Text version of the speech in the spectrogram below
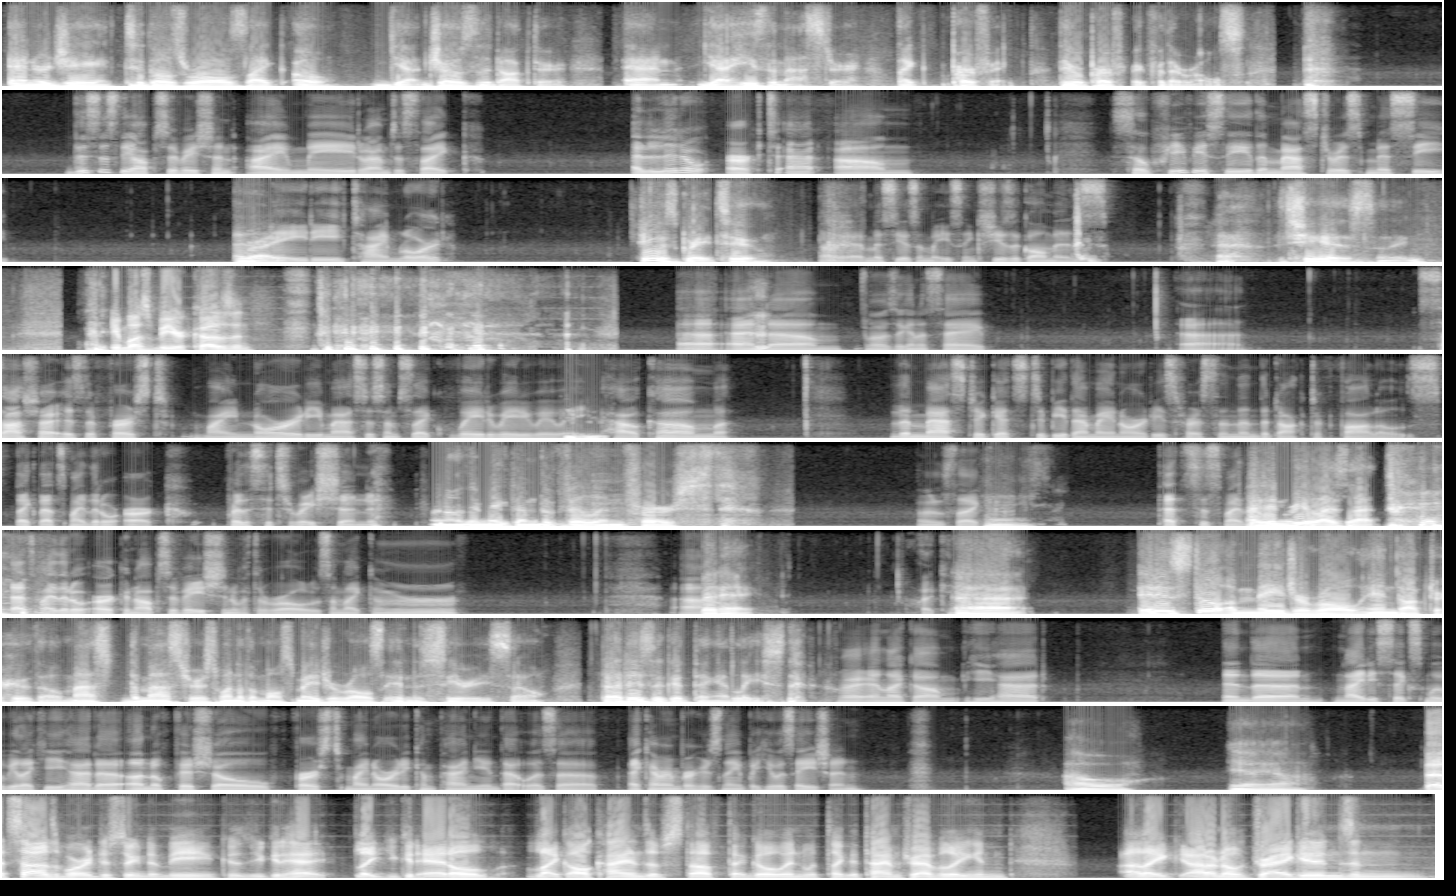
energy to those roles. Like, oh yeah, Jo's the doctor, and yeah, he's the master. Like perfect. They were perfect for their roles. this is the observation I made where I'm just like a little irked at. Um so previously the master is Missy, a Right. lady, Time Lord. She was great too. Oh yeah, Missy is amazing. She's a Gomez. Uh, she is. he must be your cousin. Uh, and um what was I gonna say? Uh Sacha is the first minority master, so I'm just like, wait, wait, wait, wait. Mhm. How come the master gets to be their minorities first and then the doctor follows? Like that's my little arc for the situation. No, they make them the villain first. I was like, Hmm. that's just my Little, I didn't realize that. that's my little arc and observation with the roles. I'm like, mm. Um, but hey, what can uh, it is still a major role in Doctor Who, though. Mas- the Master is one of the most major roles in the series, so that is a good thing, at least. Right, and like um he had in the '96 movie, like he had an unofficial first minority companion that was uh I can't remember his name, but he was Asian. Oh, yeah, yeah. That sounds more interesting to me because you could have like you could add all like all kinds of stuff that go in with like the time traveling and uh, like I don't know dragons and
